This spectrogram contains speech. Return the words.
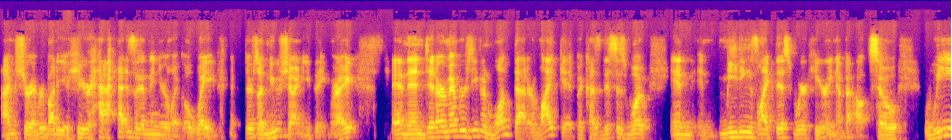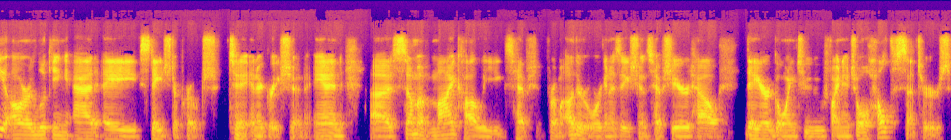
I'm sure everybody here has. And then you're like, oh, wait, there's a new shiny thing, right? And then did our members even want that or like it? Because this is what in in meetings like this we're hearing about. So we are looking at a staged approach to integration. And uh, some of my colleagues have from other organizations have shared how they are going to financial health centers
